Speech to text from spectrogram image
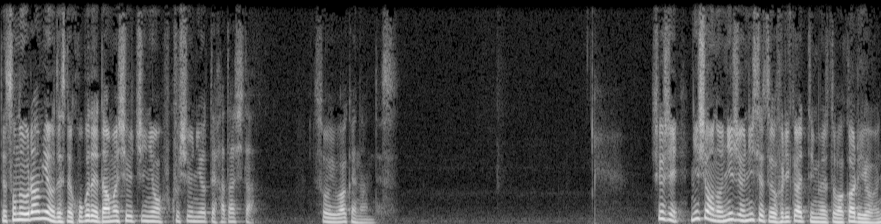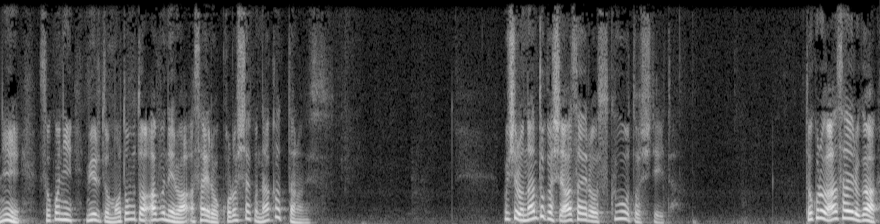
で、その恨みをですね、ここで騙し討ちの復讐によって果たした。そういうわけなんです。しかし、2章の22節を振り返ってみると分かるように、そこに見ると、もともとアブネルはアサエルを殺したくなかったのです。むしろ何とかしてアサエルを救おうとしていた。ところがアサエルが、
